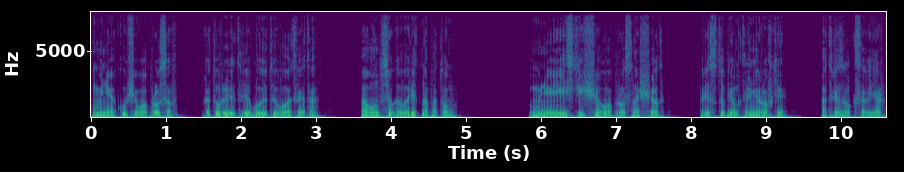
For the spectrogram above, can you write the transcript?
У меня куча вопросов, которые требуют его ответа, а он все говорит на потом. «У меня есть еще вопрос насчет...» «Приступим к тренировке», — отрезал Ксавьер.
